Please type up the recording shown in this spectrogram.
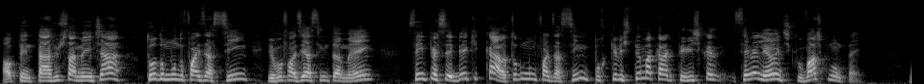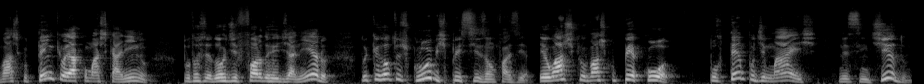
ao tentar justamente, ah, todo mundo faz assim, eu vou fazer assim também, sem perceber que, cara, todo mundo faz assim porque eles têm uma característica semelhante que o Vasco não tem. O Vasco tem que olhar com mais carinho para o torcedor de fora do Rio de Janeiro do que os outros clubes precisam fazer. Eu acho que o Vasco pecou por tempo demais nesse sentido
